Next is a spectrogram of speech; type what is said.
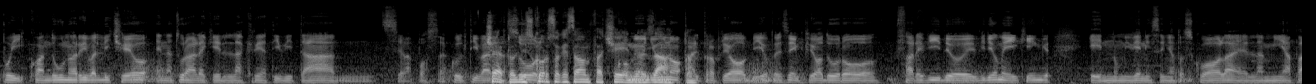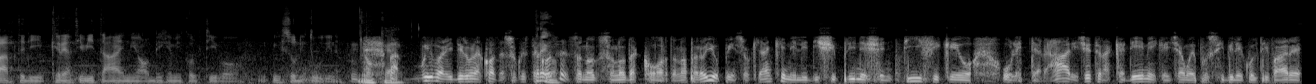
Poi quando uno arriva al liceo è naturale che la creatività se la possa coltivare certo, il discorso che stavamo facendo, come ognuno esatto. ha il proprio hobby. Io per esempio adoro fare video e videomaking e non mi viene insegnato a scuola, è la mia parte di creatività, il mio hobby che mi coltivo in solitudine. Okay. Ma io vorrei dire una cosa, su queste Prego. cose sono, sono d'accordo, no? però io penso che anche nelle discipline scientifiche o, o letterarie, eccetera, accademiche, diciamo, è possibile coltivare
